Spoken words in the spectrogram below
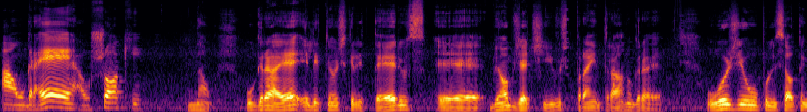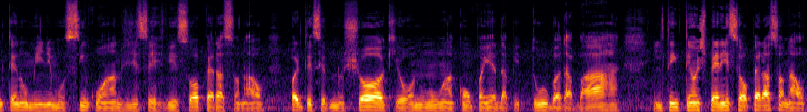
a um GRAE, ao choque? Não. O GRAE ele tem os critérios é, bem objetivos para entrar no GRAE. Hoje o policial tem que ter no mínimo cinco anos de serviço operacional, pode ter sido no choque ou numa companhia da Pituba, da Barra, ele tem que ter uma experiência operacional.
